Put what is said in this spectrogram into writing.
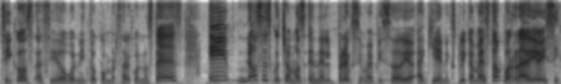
Chicos, ha sido bonito conversar con ustedes. Y nos escuchamos en el próximo episodio aquí en Explícame esto por Radio Isil.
